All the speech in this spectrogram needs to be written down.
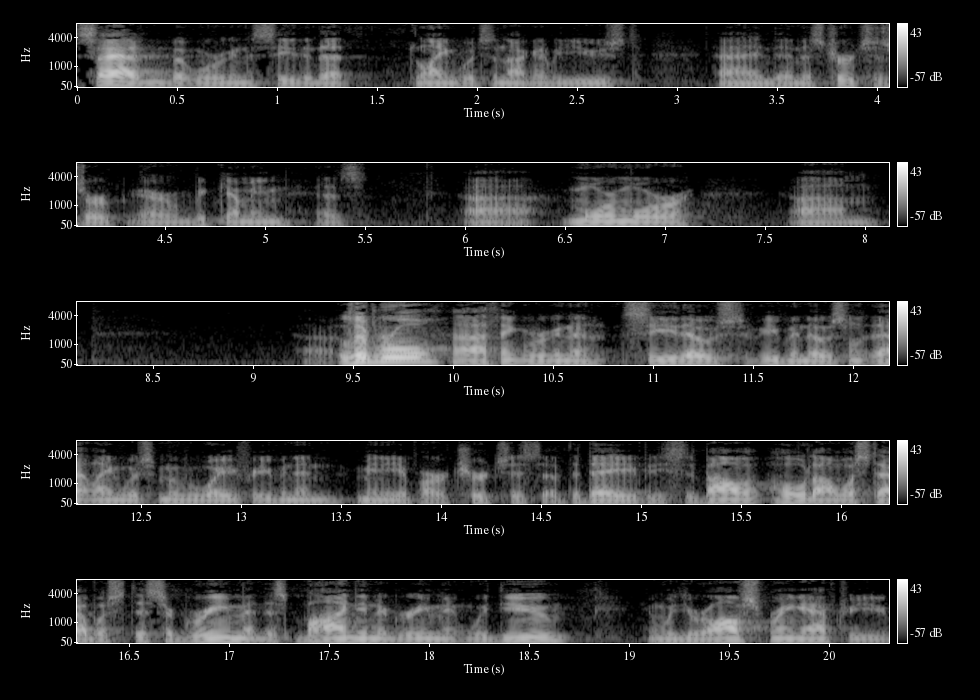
sad, but we're going to see that that language is not going to be used. And, and as churches are, are becoming as uh, more and more um, liberal. I think we're going to see those, even those that language move away for even in many of our churches of the day. But he says, "Hold on, we'll establish this agreement, this binding agreement with you and with your offspring after you."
